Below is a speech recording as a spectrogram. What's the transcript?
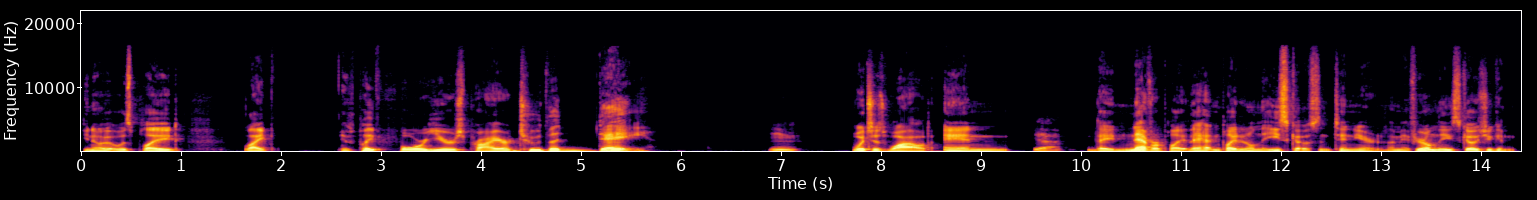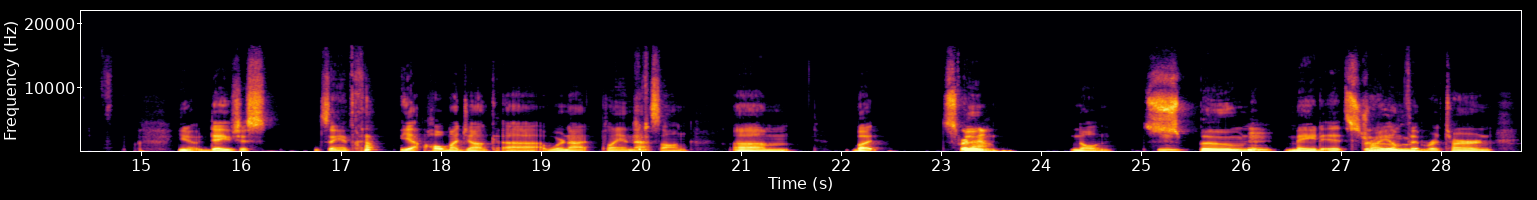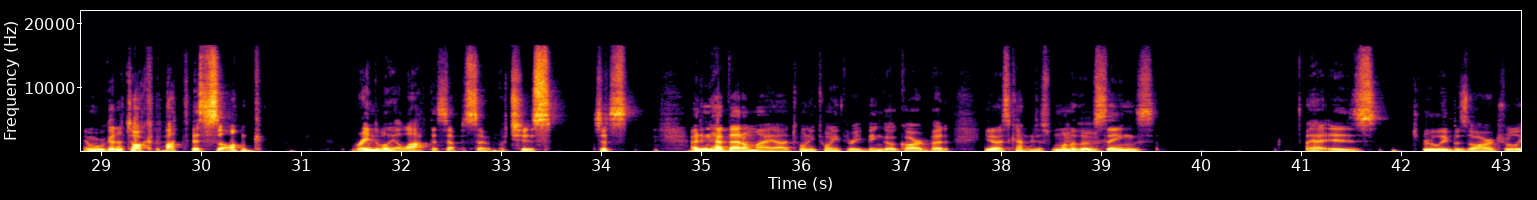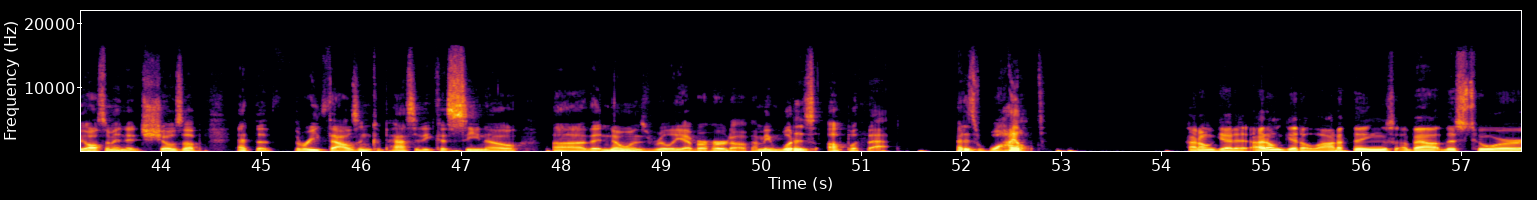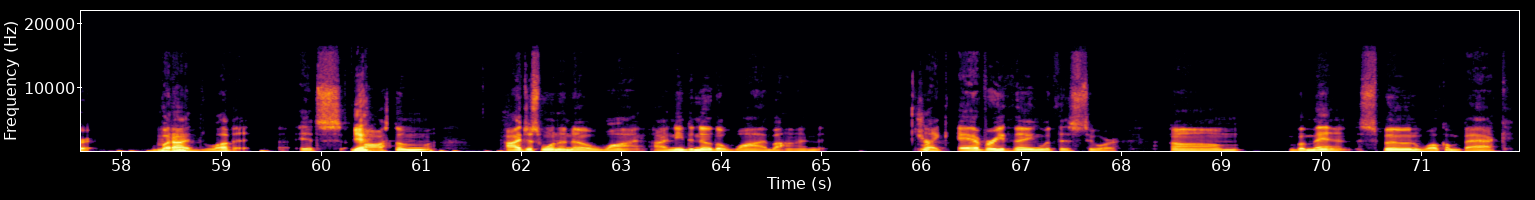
you know, it was played like it was played four years prior to the day, Mm, which is wild. And yeah. they never played. They hadn't played it on the East Coast in ten years. I mean, if you're on the East Coast, you can, you know, Dave's just saying, "Yeah, hold my junk." Uh, we're not playing that song. Um, but Spoon, Nolan, Spoon Mm. made its triumphant return, and we're gonna talk about this song randomly a lot this episode, which is just. I didn't have that on my uh, 2023 bingo card, but you know, it's kind of just one of those things that is truly bizarre, truly awesome, and it shows up at the 3,000 capacity casino uh, that no one's really ever heard of. I mean, what is up with that? That is wild. I don't get it. I don't get a lot of things about this tour, but Mhm. I love it. It's Yeah. awesome. I just want to know why. I need to know the why behind it. Sure. Like everything with this tour. Um, but man, Spoon, welcome back.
